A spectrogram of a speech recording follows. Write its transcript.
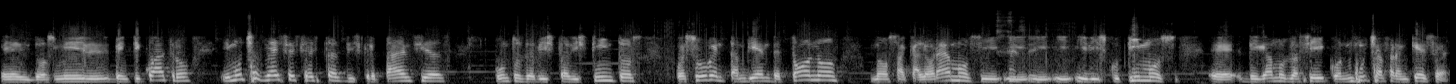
el 2024 y muchas veces estas discrepancias, puntos de vista distintos, pues suben también de tono, nos acaloramos y, discutimos, eh, digámoslo así, con mucha franqueza.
